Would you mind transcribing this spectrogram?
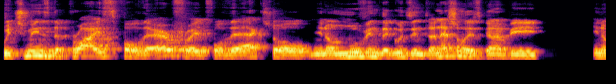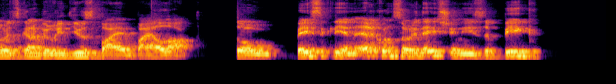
which means the price for the air freight for the actual you know moving the goods internationally is going to be you know it's going to be reduced by by a lot. So basically, an air consolidation is a big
